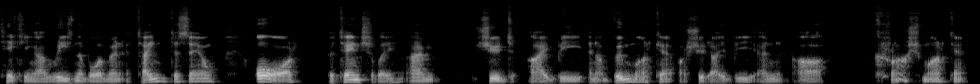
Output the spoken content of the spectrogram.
taking a reasonable amount of time to sell? Or potentially, um, should I be in a boom market or should I be in a crash market?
